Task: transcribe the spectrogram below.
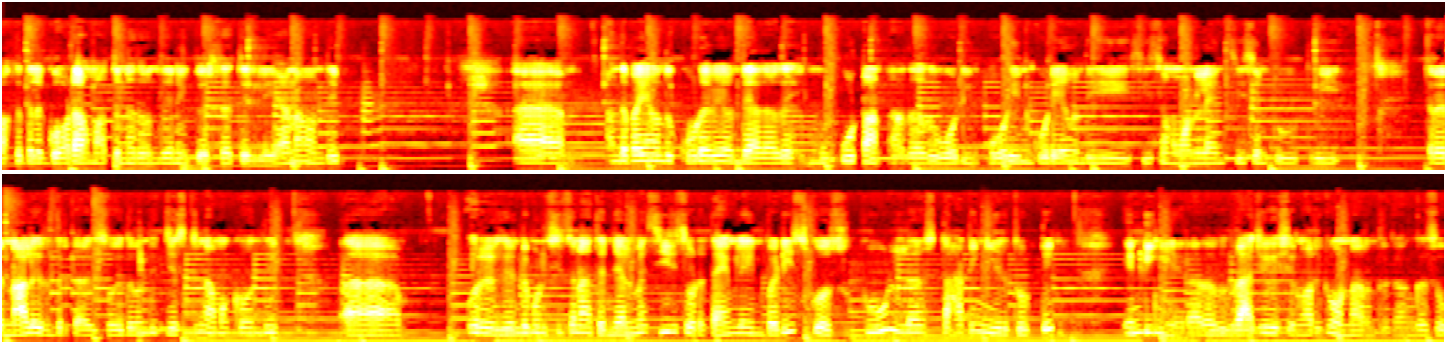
பக்கத்தில் கோடா மாற்றினது வந்து எனக்கு பெருசாக தெரியல. ஏன்னா வந்து அந்த பையன் வந்து கூடவே வந்து அதாவது ஊட்டான் அதாவது ஓடின் ஓடின் கூடவே வந்து சீசன் ஒன்லேருந்து சீசன் டூ த்ரீ இத்தனை நாள் இருந்திருக்காரு ஸோ இது வந்து ஜஸ்ட் நமக்கு வந்து ஒரு ரெண்டு மூணு சீசனாக தெரிஞ்சாலுமே சீரிஸோட டைம்லைன் படி ஸ்கூ ஸ்கூலில் ஸ்டார்டிங் இயர் தொட்டு எண்டிங் இயர் அதாவது கிராஜுவேஷன் வரைக்கும் ஒன்றா இருந்திருக்காங்க. ஸோ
